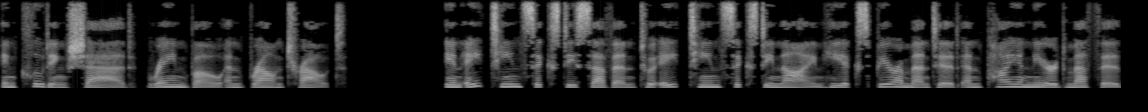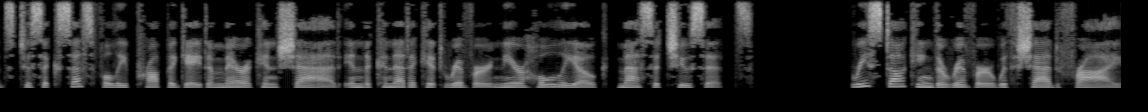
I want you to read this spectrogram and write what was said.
including shad, rainbow and brown trout. In 1867–1869 he experimented and pioneered methods to successfully propagate American shad in the Connecticut River near Holyoke, Massachusetts. Restocking the river with shad fry,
